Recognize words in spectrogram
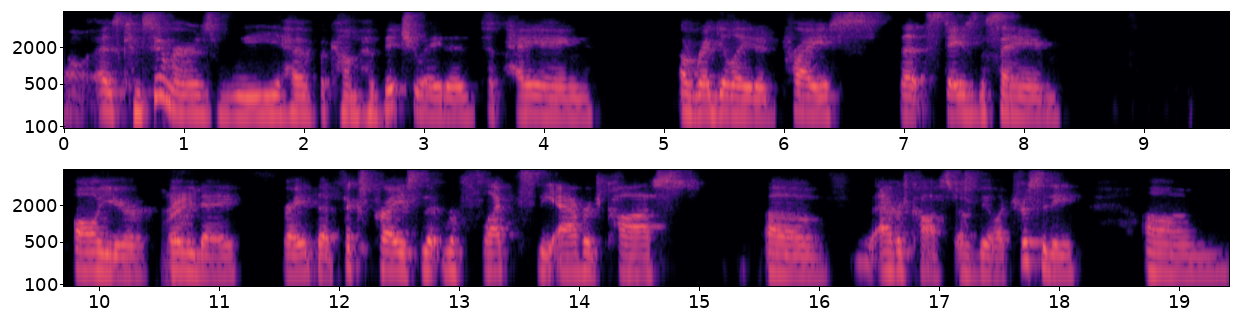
well, as consumers, we have become habituated to paying a regulated price that stays the same all year, right. every day, right? That fixed price that reflects the average cost of average cost of the electricity. Um,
